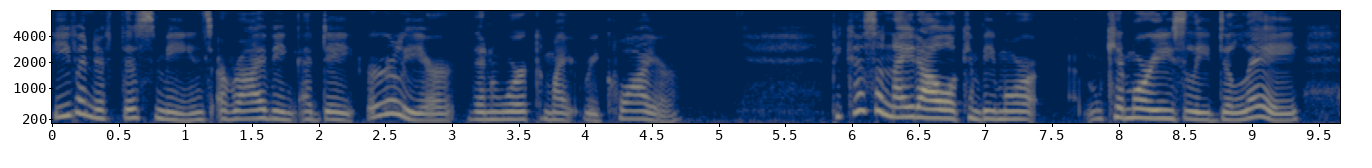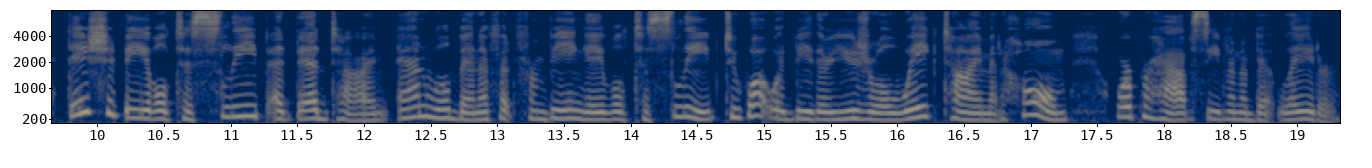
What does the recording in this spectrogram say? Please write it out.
even if this means arriving a day earlier than work might require. Because a night owl can be more can more easily delay, they should be able to sleep at bedtime and will benefit from being able to sleep to what would be their usual wake time at home or perhaps even a bit later.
